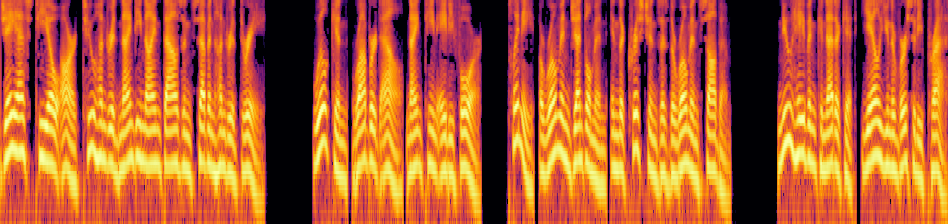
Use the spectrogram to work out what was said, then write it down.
JSTOR 299703. Wilken, Robert L. 1984. Pliny, a Roman gentleman in The Christians as the Romans Saw Them. New Haven, Connecticut, Yale University Press.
